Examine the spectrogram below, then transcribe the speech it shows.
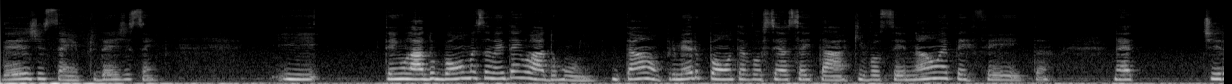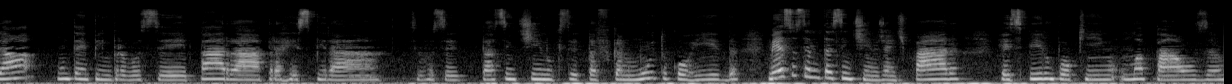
desde sempre, desde sempre. E tem um lado bom, mas também tem um lado ruim. Então, o primeiro ponto é você aceitar que você não é perfeita, né? Tirar um tempinho para você, parar para respirar. Se você tá sentindo que você tá ficando muito corrida, mesmo se você não tá sentindo, gente, para, respira um pouquinho, uma pausa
